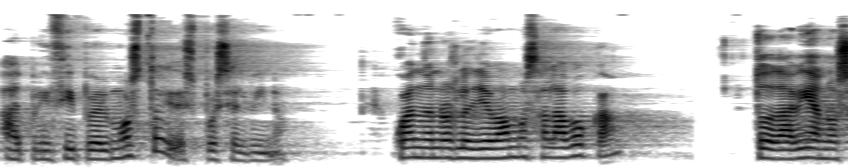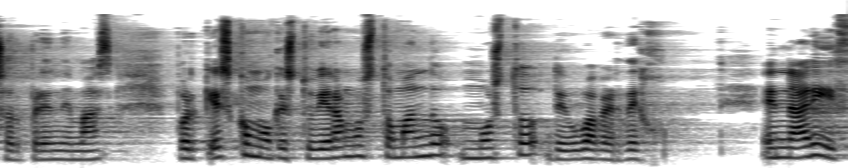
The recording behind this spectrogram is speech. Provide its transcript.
al principio el mosto y después el vino. Cuando nos lo llevamos a la boca, todavía nos sorprende más, porque es como que estuviéramos tomando mosto de uva verdejo. En nariz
